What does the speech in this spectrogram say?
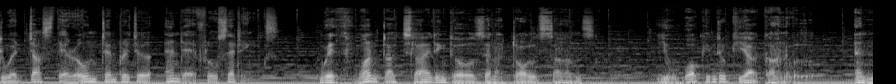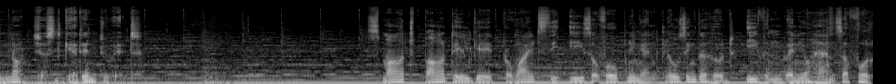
to adjust their own temperature and airflow settings. With one-touch sliding doors and a tall stance, you walk into Kia Carnival and not just get into it. Smart Power Tailgate provides the ease of opening and closing the hood even when your hands are full.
